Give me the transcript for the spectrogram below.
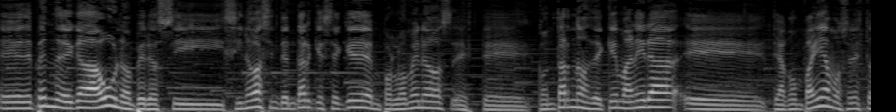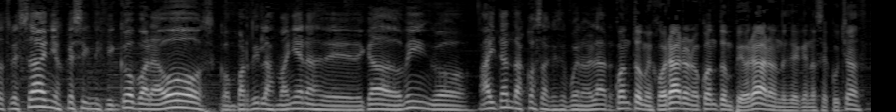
Eh, depende de cada uno, pero si, si no vas a intentar que se queden, por lo menos este, contarnos de qué manera eh, te acompañamos en estos tres años, qué significó para vos, compartir las mañanas de, de cada domingo. Hay tantas cosas que se pueden hablar. ¿Cuánto mejoraron o cuánto empeoraron desde que nos escuchás?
